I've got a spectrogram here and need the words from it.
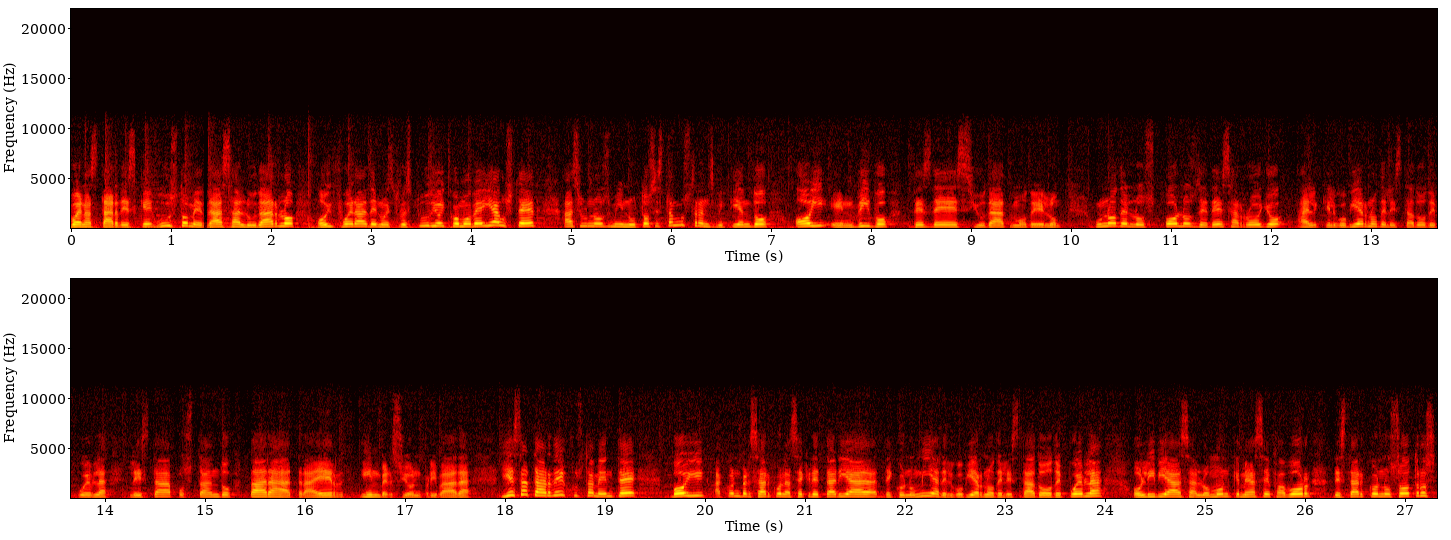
buenas tardes, qué gusto me da saludarlo hoy fuera de nuestro estudio. Y como veía usted hace unos minutos, estamos transmitiendo hoy en vivo desde Ciudad Modelo uno de los polos de desarrollo al que el gobierno del estado de Puebla le está apostando para atraer inversión privada. Y esta tarde justamente voy a conversar con la secretaria de Economía del gobierno del estado de Puebla, Olivia Salomón, que me hace favor de estar con nosotros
